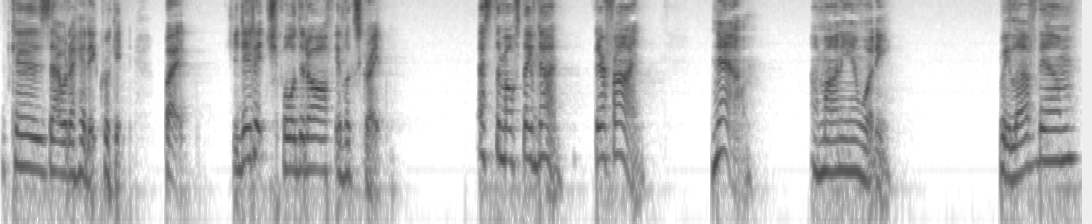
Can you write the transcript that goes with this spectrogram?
because I would have had it crooked, but she did it. She pulled it off. It looks great. That's the most they've done. They're fine. Now, Amani and Woody. We love them.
